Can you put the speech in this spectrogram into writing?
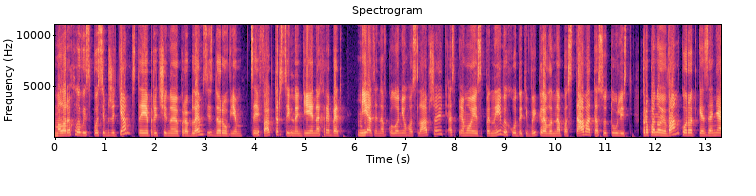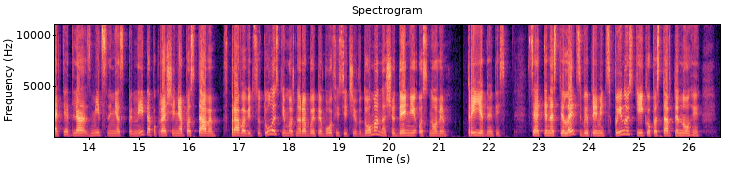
Малорухливий спосіб життя стає причиною проблем зі здоров'ям. Цей фактор сильно діє на хребет. М'язи навколо нього слабшають, а з прямої спини виходить викривлена постава та сутулість. Пропоную вам коротке заняття для зміцнення спини та покращення постави. Вправа від сутулості можна робити в офісі чи вдома на щоденній основі. Приєднуйтесь. Сядьте на стілець, випряміть спину, стійко поставте ноги.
